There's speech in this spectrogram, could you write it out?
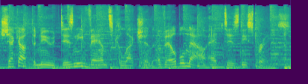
Check out the new Disney Vans collection available now at Disney Springs.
